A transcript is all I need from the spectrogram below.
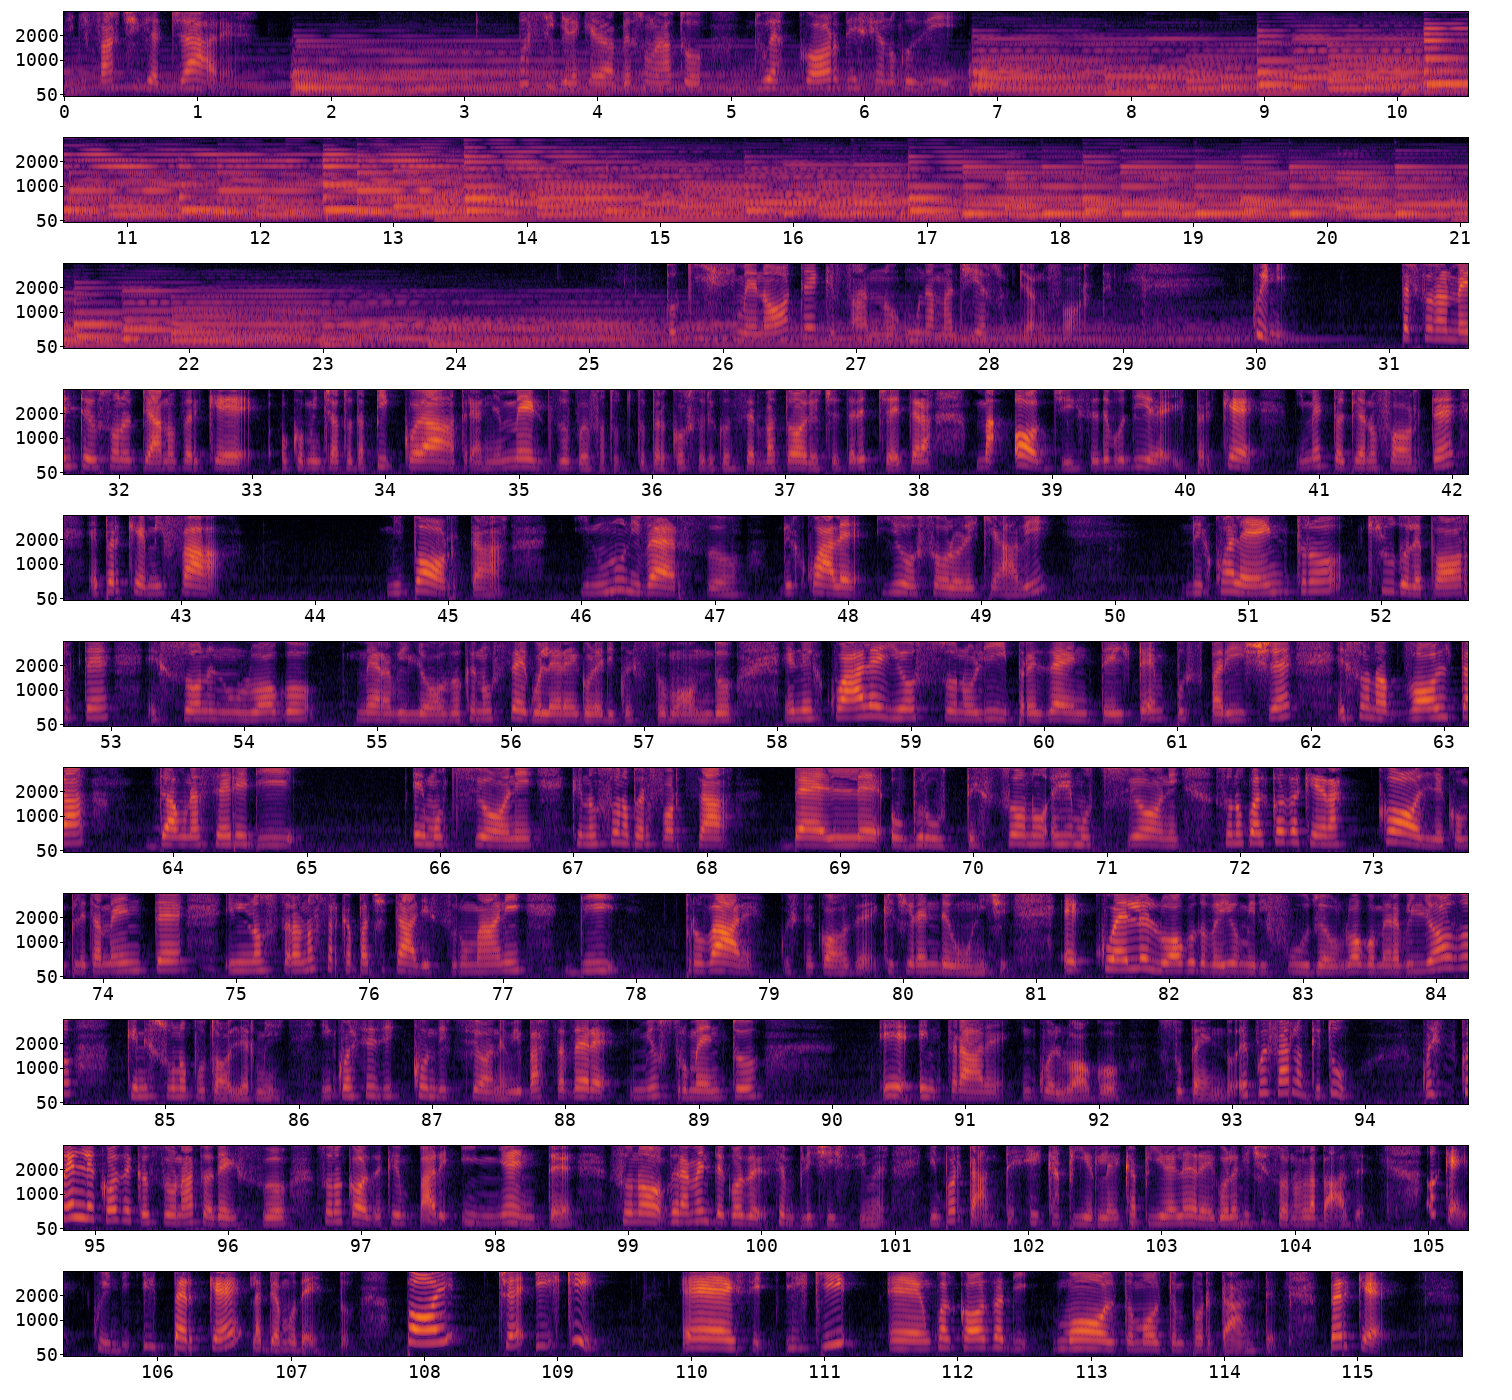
e di farci viaggiare possibile che abbia suonato due accordi e siano così? Pochissime note che fanno una magia sul pianoforte. Quindi Personalmente io suono il piano perché ho cominciato da piccola, a tre anni e mezzo, poi ho fatto tutto il percorso di conservatorio, eccetera, eccetera, ma oggi, se devo dire il perché mi metto al pianoforte, è perché mi fa, mi porta in un universo del quale io ho solo le chiavi, nel quale entro, chiudo le porte e sono in un luogo meraviglioso che non segue le regole di questo mondo e nel quale io sono lì presente, il tempo sparisce e sono avvolta da una serie di emozioni che non sono per forza belle o brutte, sono emozioni, sono qualcosa che raccoglie completamente nostro, la nostra capacità di esseri umani di provare queste cose che ci rende unici e quello è il luogo dove io mi rifugio, è un luogo meraviglioso che nessuno può togliermi, in qualsiasi condizione, mi basta avere il mio strumento e entrare in quel luogo stupendo e puoi farlo anche tu. Quelle cose che ho suonato adesso sono cose che impari in niente, sono veramente cose semplicissime. L'importante è capirle, capire le regole che ci sono alla base. Ok, quindi il perché l'abbiamo detto. Poi c'è il chi. Eh sì, il chi è un qualcosa di molto molto importante. Perché?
